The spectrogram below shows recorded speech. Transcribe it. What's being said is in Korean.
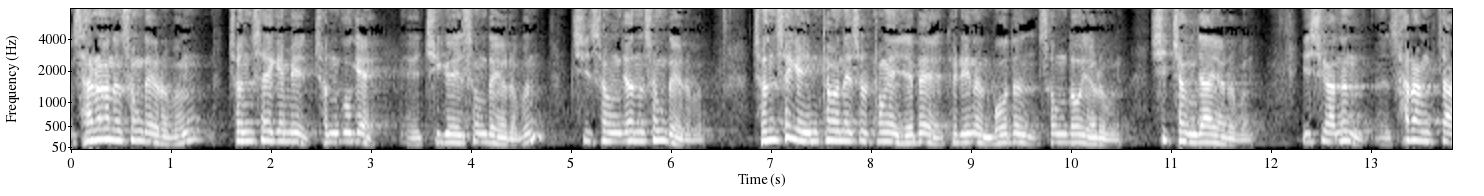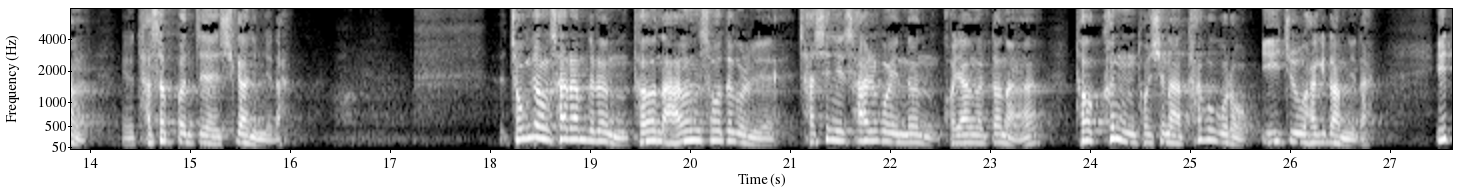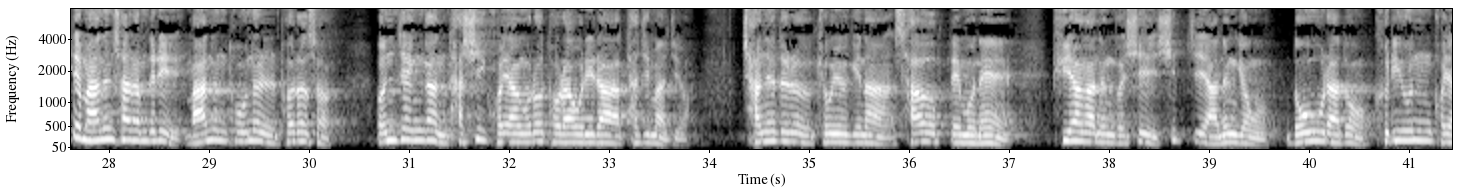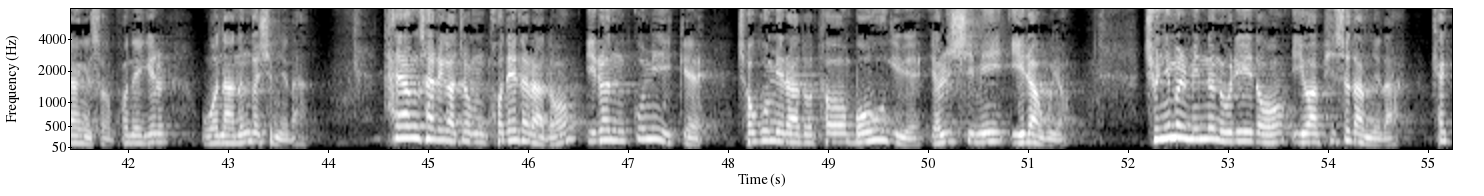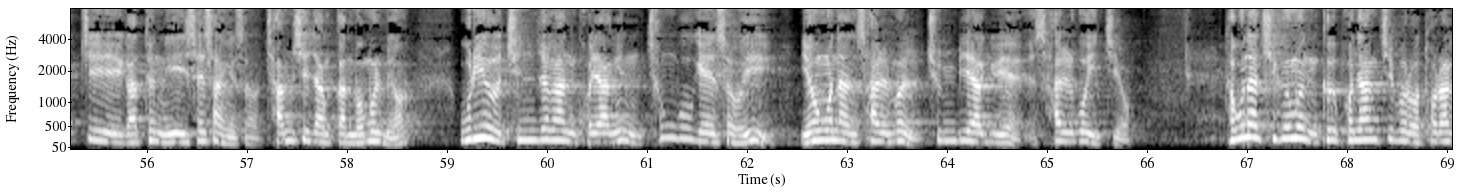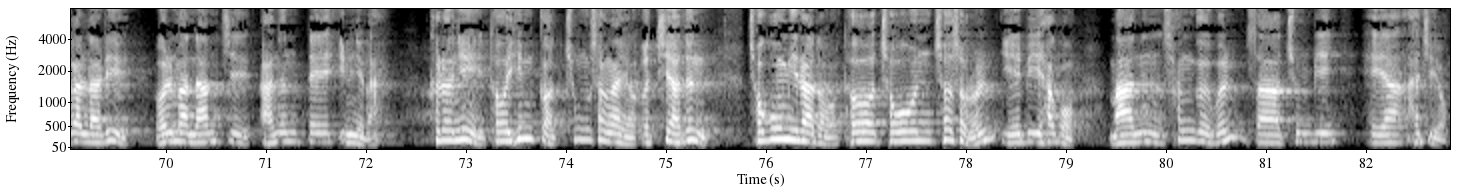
사랑하는 성도 여러분, 전 세계 및 전국의 지교의 성도 여러분, 지성전 성도 여러분, 전 세계 인터넷을 통해 예배 드리는 모든 성도 여러분, 시청자 여러분, 이 시간은 사랑장 다섯 번째 시간입니다. 종종 사람들은 더 나은 소득을 위해 자신이 살고 있는 고향을 떠나 더 큰 도시나 타국으로 이주하기도 합니다. 이때 많은 사람들이 많은 돈을 벌어서 언젠간 다시 고향으로 돌아오리라 다짐하지요. 자녀들의 교육이나 사업 때문에 귀향하는 것이 쉽지 않은 경우 노후라도 그리운 고향에서 보내길 원하는 것입니다. 타향살이가 좀 고되더라도 이런 꿈이 있게 조금이라도 더 모으기 위해 열심히 일하고요. 주님을 믿는 우리도 이와 비슷합니다. 객지 같은 이 세상에서 잠시 잠깐 머물며 우리의 진정한 고향인 천국에서의 영원한 삶을 준비하기 위해 살고 있지요. 더구나 지금은 그 본향집으로 돌아갈 날이 얼마 남지 않은 때입니다. 그러니 더 힘껏 충성하여 어찌하든 조금이라도 더 좋은 처소를 예비하고 많은 상급을 쌓아 준비해야 하지요.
